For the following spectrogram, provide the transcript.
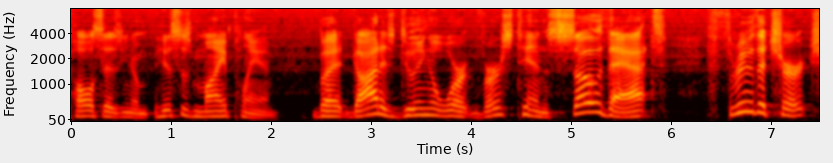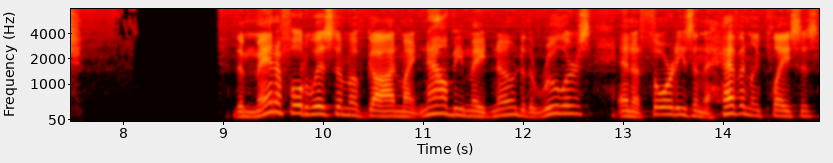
Paul says, you know, this is my plan. But God is doing a work, verse 10, so that through the church, the manifold wisdom of God might now be made known to the rulers and authorities in the heavenly places.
